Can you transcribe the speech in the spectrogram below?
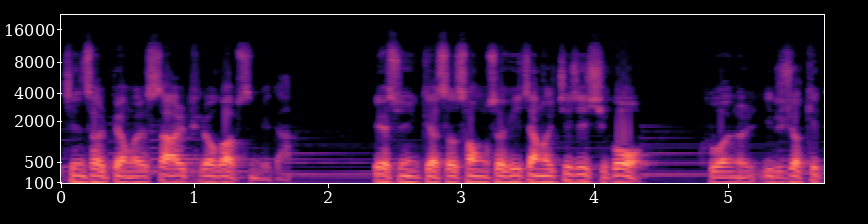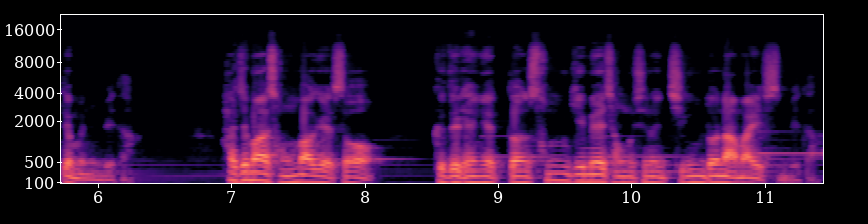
진설병을 쌓을 필요가 없습니다. 예수님께서 성소 휘장을 찢으시고 구원을 이루셨기 때문입니다. 하지만 성막에서 그들 행했던 섬김의 정신은 지금도 남아 있습니다.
